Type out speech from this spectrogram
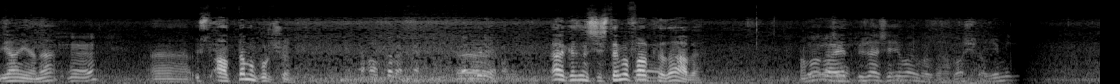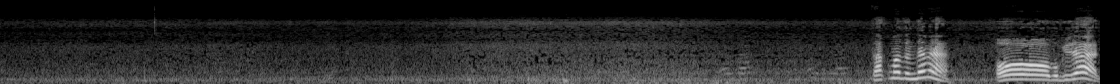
Yan yana. He. Ee, üst altta mı kurşun? Altta bak ya. Ben böyle yapalım. Herkesin sistemi farklı da abi. Ama gayet güzel şey var burada. Maşallah. Yemin Takmadın değil mi? Oo bu güzel.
